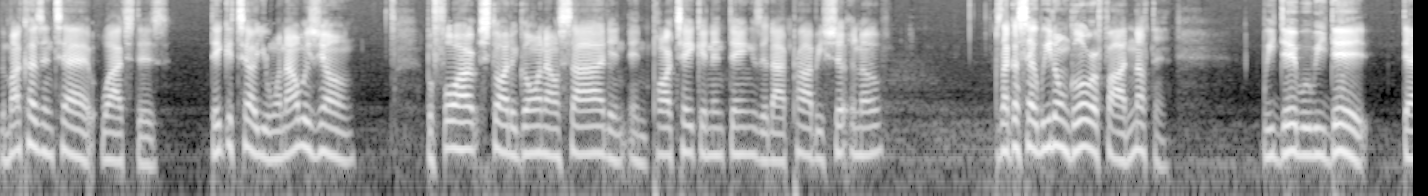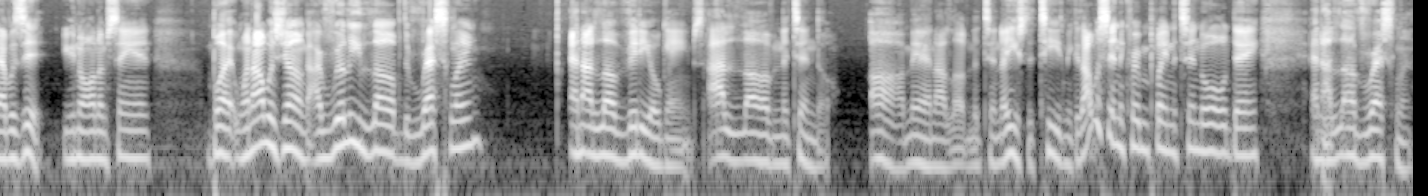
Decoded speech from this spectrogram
my cousin Tad watched this. They could tell you when I was young, before I started going outside and, and partaking in things that I probably shouldn't have. Because, like I said, we don't glorify nothing. We did what we did. That was it. You know what I'm saying? But when I was young, I really loved wrestling and I love video games. I love Nintendo. Oh man, I love Nintendo. They used to tease me because I was sitting in the crib and playing Nintendo all day, and I love wrestling.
